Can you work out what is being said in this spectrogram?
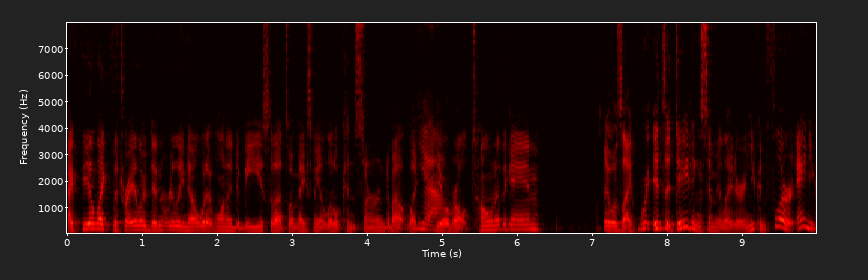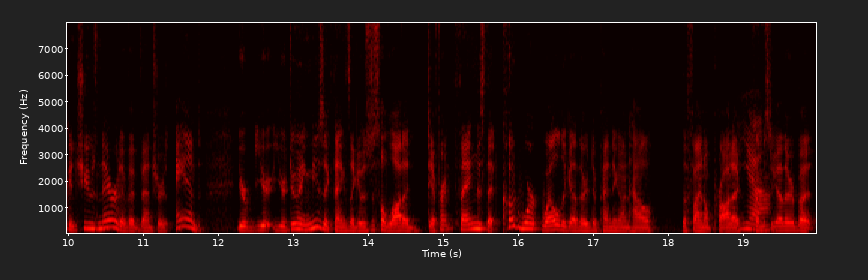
I feel like the trailer didn't really know what it wanted to be, so that's what makes me a little concerned about like Yeah. the overall tone of the game. It was like it's a dating simulator, and you can flirt, and you can choose narrative adventures, and you're you're you're doing music things. Like it was just a lot of different things that could work well together depending on how the final product Yeah. comes together. But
